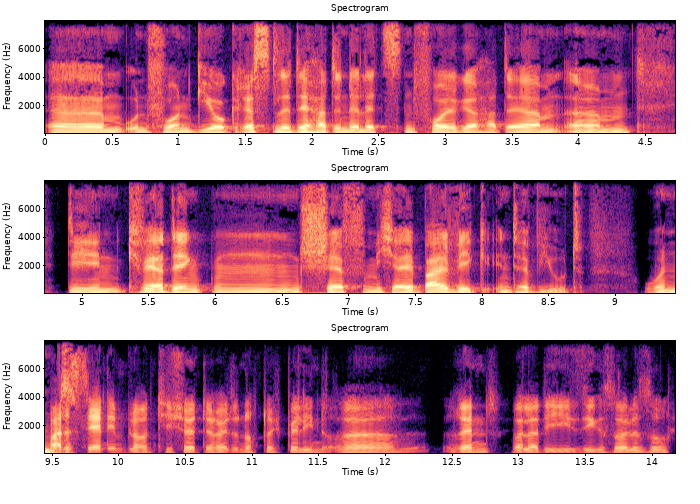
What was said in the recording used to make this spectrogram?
ähm, und von Georg Restle, der hat in der letzten Folge, hat er ähm, den Querdenken-Chef Michael Ballweg interviewt. Und War das der in dem blauen T-Shirt, der heute noch durch Berlin äh, rennt, weil er die Siegessäule sucht?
